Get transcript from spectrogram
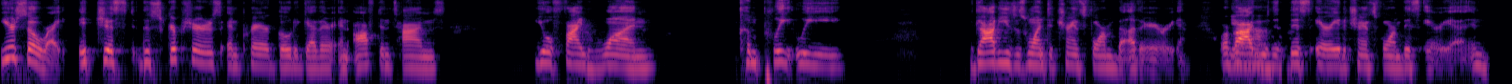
you're so right. It just, the scriptures and prayer go together. And oftentimes you'll find one completely, God uses one to transform the other area or God Yeah. uses this area to transform this area and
